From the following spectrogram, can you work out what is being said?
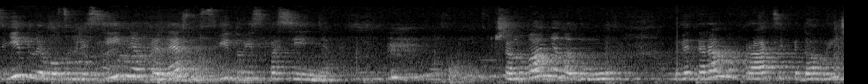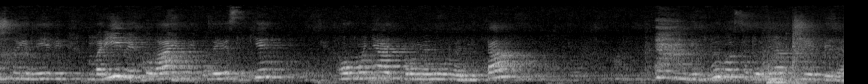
світле Воскресіння принесло світові спасіння. Шанування на дому ветерану праці педагогічної ниви Марії Миколаївни Плиски гомонять про минуле літа відбулося до Дня вчителя.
